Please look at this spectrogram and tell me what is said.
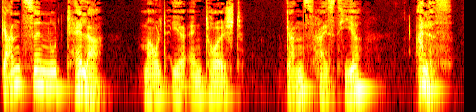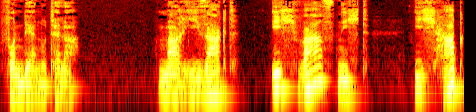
ganze Nutella, mault er enttäuscht. Ganz heißt hier alles von der Nutella. Marie sagt, ich war's nicht. Ich hab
